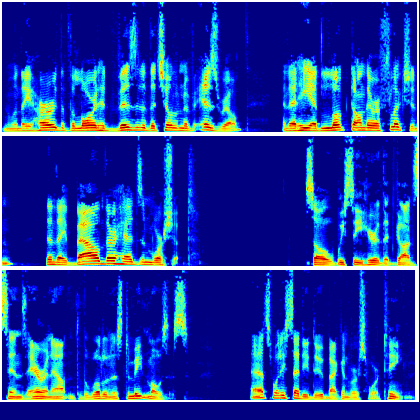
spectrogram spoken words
and when they heard that the Lord had visited the children of Israel, and that he had looked on their affliction, then they bowed their heads and worshipped. So we see here that God sends Aaron out into the wilderness to meet Moses. That's what he said he'd do back in verse 14.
